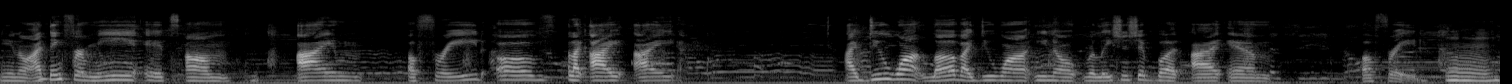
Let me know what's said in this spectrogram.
You know, I think for me it's um I'm afraid of like I I I do want love, I do want, you know, relationship, but I am afraid. Mm.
